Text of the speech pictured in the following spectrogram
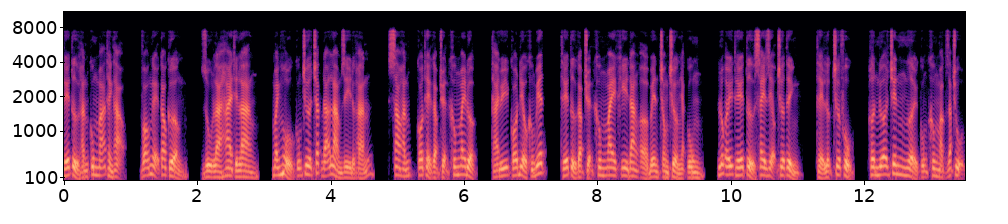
Thế tử hắn cung mã thành thạo, võ nghệ cao cường, dù là hai thiên lang, mãnh hổ cũng chưa chắc đã làm gì được hắn, sao hắn có thể gặp chuyện không may được? Thái úy có điều không biết, thế tử gặp chuyện không may khi đang ở bên trong trường nhạc cung, lúc ấy thế tử say rượu chưa tỉnh, thể lực chưa phục, hơn nữa trên người cũng không mặc giáp trụ,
